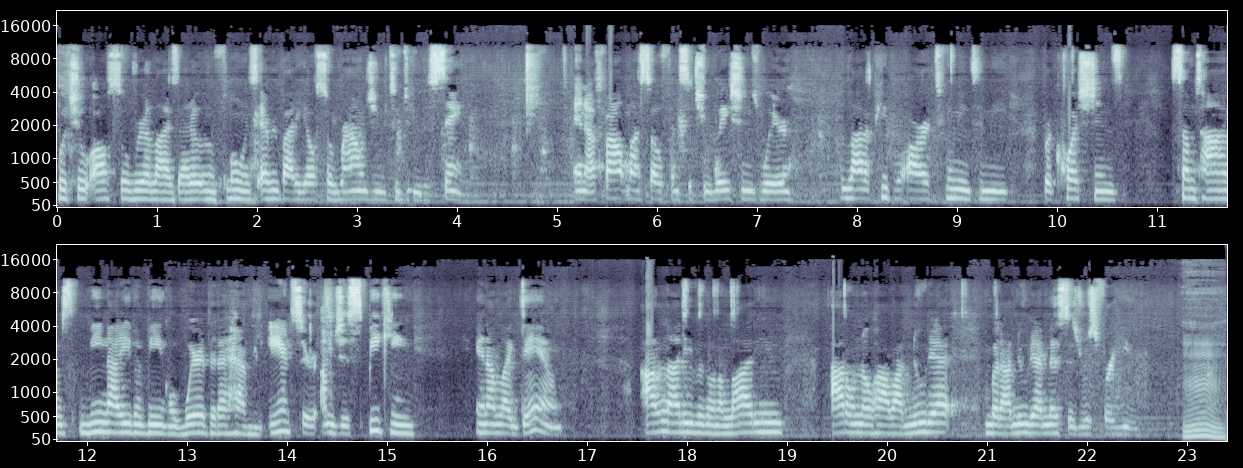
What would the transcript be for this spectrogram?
but you'll also realize that it'll influence everybody else around you to do the same. And I found myself in situations where a lot of people are tuning to me for questions. Sometimes me not even being aware that I have the answer, I'm just speaking and I'm like, damn, I'm not even gonna lie to you. I don't know how I knew that, but I knew that message was for you. Mm.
